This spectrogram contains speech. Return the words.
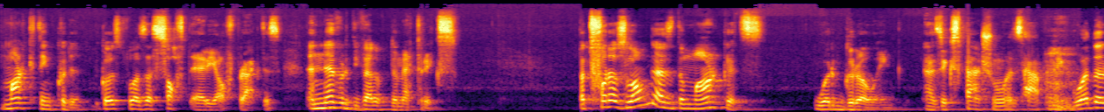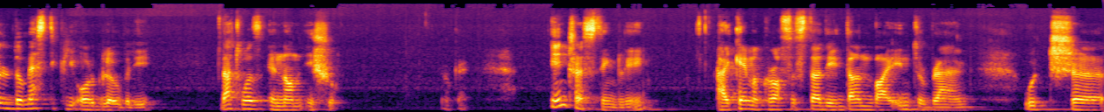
Marketing couldn't because it was a soft area of practice and never developed the metrics. But for as long as the markets were growing, as expansion was happening, whether domestically or globally, that was a non issue. Okay. Interestingly, I came across a study done by Interbrand which uh,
